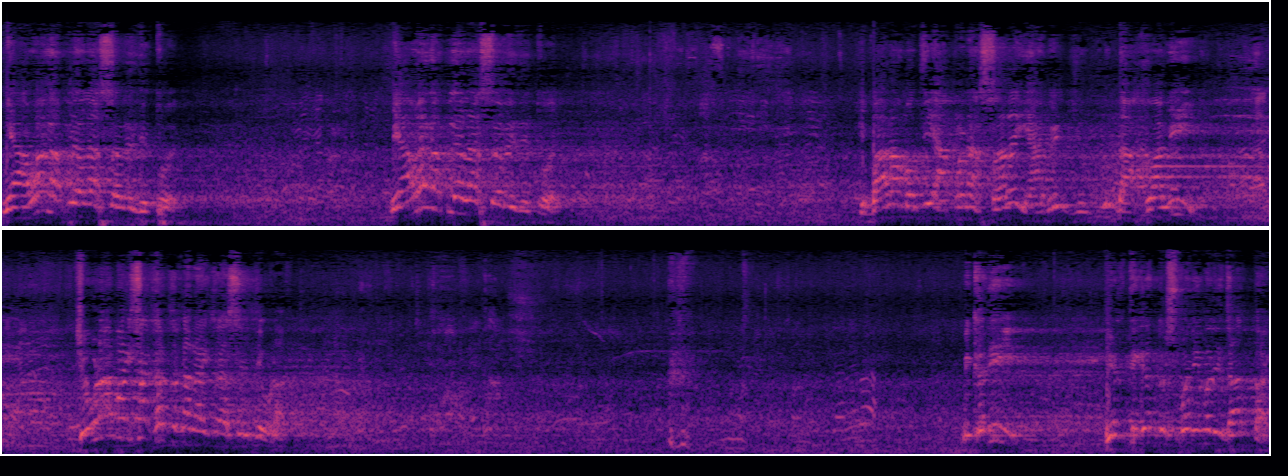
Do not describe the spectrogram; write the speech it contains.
मी आव्हान आपल्याला आश्चर्य देतोय. मी आव्हान आपल्याला आश्चर्य देतोय. बारामती आपण असणारा यावेळी जिंकून दाखवावी. जेवढा पैसा खर्च करायचा असेल तेवढा. मी कधी व्यक्तिगत दुश्मनीमध्ये जात नाही.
